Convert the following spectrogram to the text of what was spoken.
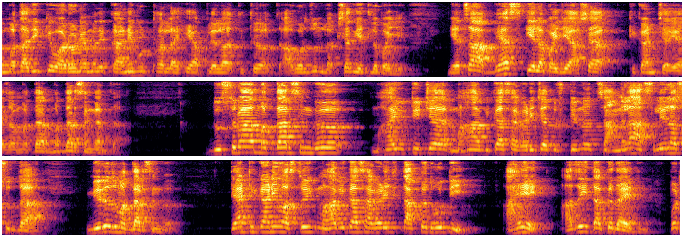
मताधिक्य वाढवण्यामध्ये कारणीभूत ठरला हे आपल्याला तिथं आवर्जून लक्षात घेतलं पाहिजे. याचा अभ्यास केला पाहिजे अशा ठिकाणच्या याचा मतदार मतदारसंघांचा. दुसरा मतदारसंघ महायुतीच्या महाविकास आघाडीच्या दृष्टीनं चांगला असलेला सुद्धा मिरज मतदारसंघ. त्या ठिकाणी वास्तविक महाविकास आघाडीची ताकद होती आहे आजही ताकद आहे ती. पण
